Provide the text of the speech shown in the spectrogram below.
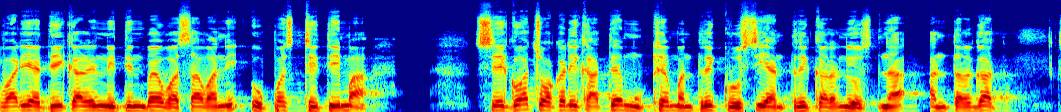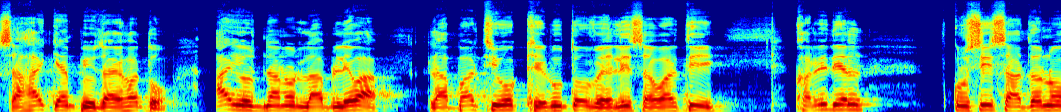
ખેતીવાડી અધિકારી નીતિનભાઈ વસાવાની ઉપસ્થિતિમાં શેગવા ચોકડી ખાતે મુખ્યમંત્રી કૃષિ યાંત્રિકરણ યોજના અંતર્ગત સહાય કેમ્પ યોજાયો હતો. આ યોજનાનો લાભ લેવા લાભાર્થીઓ ખેડૂતો વહેલી સવારથી ખરીદેલ કૃષિ સાધનો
